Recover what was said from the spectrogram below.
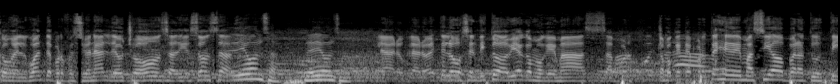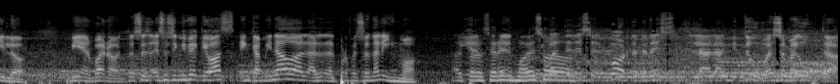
con el guante profesional de 8 onzas, 10 onzas. Le di onza, le di onza. Claro, claro. Este lo sentís todavía como que más. como que te protege demasiado para tu estilo. Bien, bueno, entonces eso significa que vas encaminado al, al- al profesionalismo. Al Bien, profesionalismo, bien. eso- Igual tenés el porte, tenés la, la actitud, eso me gusta.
